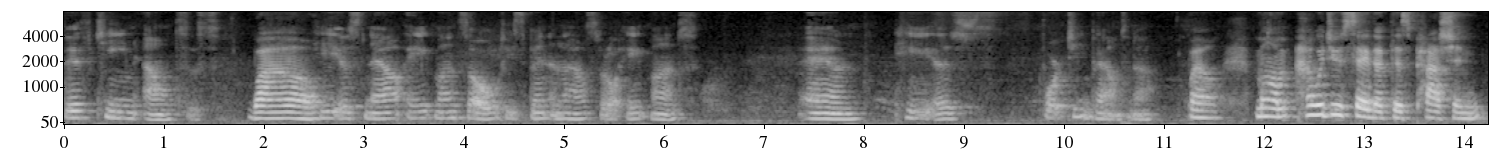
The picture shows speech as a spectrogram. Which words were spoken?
15 ounces. Wow. He is now eight months old. He's been in the hospital eight months. And he is 14 pounds now. Wow. Mom, how would you say that this passion,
